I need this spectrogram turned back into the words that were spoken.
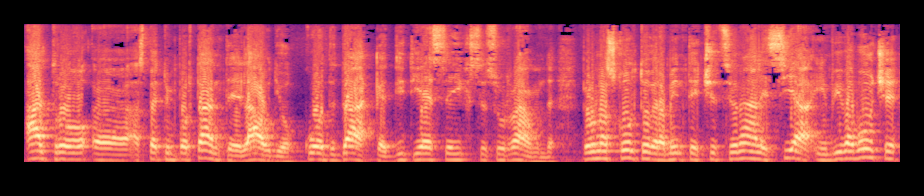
Altro eh, aspetto importante, l'audio Quad DAC DTS-X Surround per un ascolto veramente eccezionale sia in viva voce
